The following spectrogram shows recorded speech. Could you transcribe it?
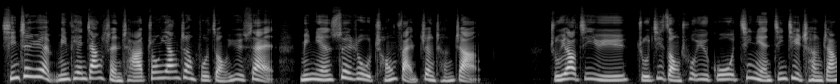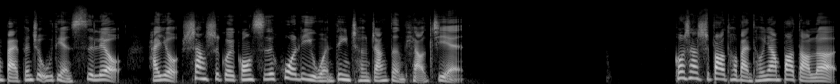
行政院明天将审查中央政府总预算，明年岁入重返正成长。主要基于主计总处预估今年经济成长百分之五点四六，还有上市贵公司获利稳定成长等条件。工商时报头版同样报道了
